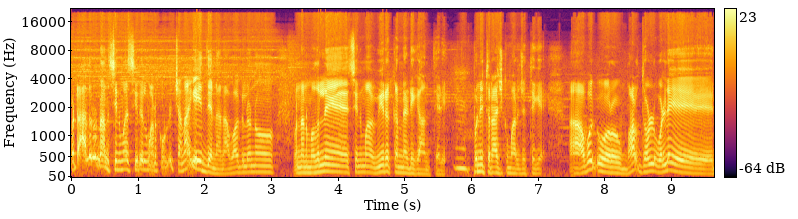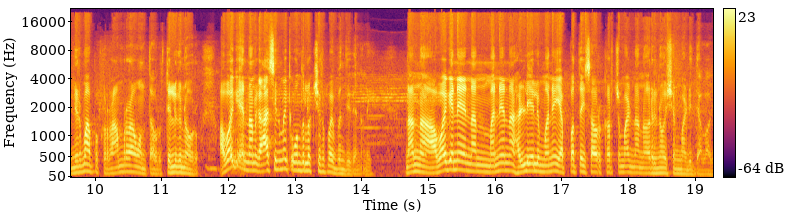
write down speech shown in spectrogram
ಬಟ್ ಆದರೂ ನಾನು ಸಿನಿಮಾ ಸೀರಿಯಲ್ ಮಾಡಿಕೊಂಡು ಚೆನ್ನಾಗೇ ಇದ್ದೆ ನಾನು. ಅವಾಗಲೂ ನನ್ನ ಮೊದಲನೇ ಸಿನಿಮಾ ವೀರ ಕನ್ನಡಿಗ ಅಂತೇಳಿ, ಪುನೀತ್ ರಾಜ್ಕುಮಾರ್ ಜೊತೆಗೆ. ಅವಾಗ ಅವರು ಭಾಳ ದೊಡ್ಡ ಒಳ್ಳೆ ನಿರ್ಮಾಪಕರು ರಾಮರಾವ್ ಅಂತ ಅವರು ತೆಲುಗಿನವರು. ಅವಾಗೆ ನನಗೆ ಆ ಸಿನಿಮಾಕ್ಕೆ ಒಂದು ಲಕ್ಷ ರೂಪಾಯಿ ಬಂದಿದೆ ನನಗೆ. ನಾನು ಅವಾಗೇನೆ ನನ್ನ ಮನೇನ ಹಳ್ಳಿಯಲ್ಲಿ ಮನೆ ಎಪ್ಪತ್ತೈದು ಸಾವಿರ ಖರ್ಚು ಮಾಡಿ ನಾನು ರಿನೋವೇಷನ್ ಮಾಡಿದ್ದೆ ಅವಾಗ.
